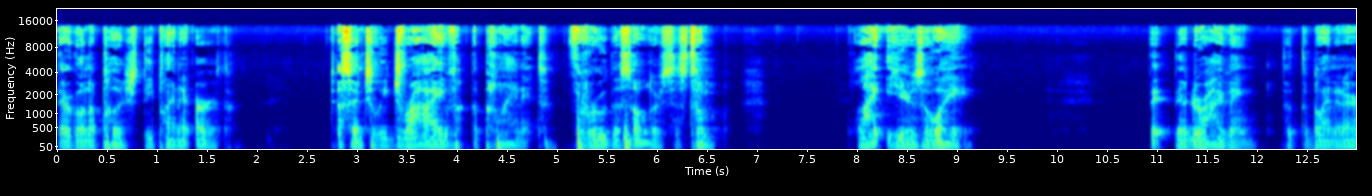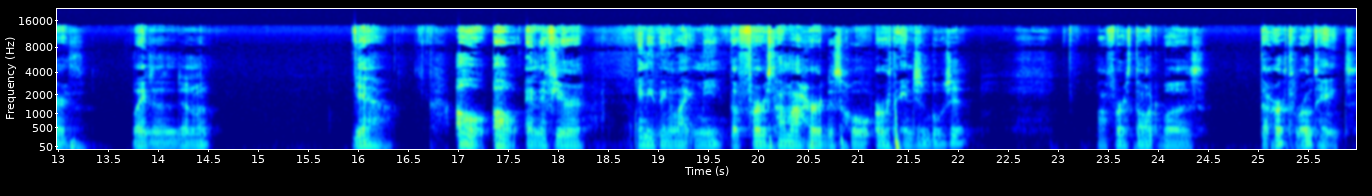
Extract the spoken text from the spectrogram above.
They're going to push the planet Earth, essentially drive the planet through the solar system light years away they, they're driving the planet Earth, ladies and gentlemen. Yeah. Oh, oh, and if you're anything like me, the first time I heard this whole Earth engine bullshit, my first thought was the Earth rotates.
